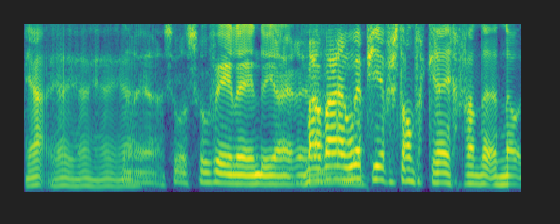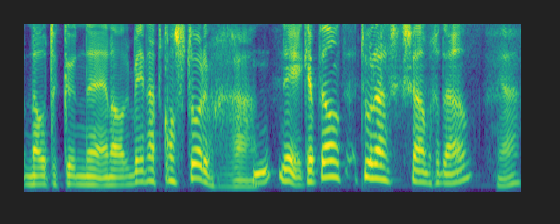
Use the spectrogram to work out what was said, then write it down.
Ja, ja, ja, ja, ja. Nou ja, zoals zoveel in de jaren. Maar waar, hoe heb je verstand gekregen van de no- notenkunde en al? Ben je naar het conservatorium gegaan? Nee, ik heb wel het toelatingsexamen gedaan. Ja.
